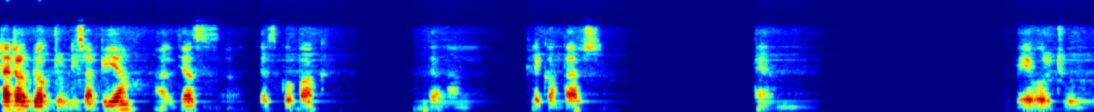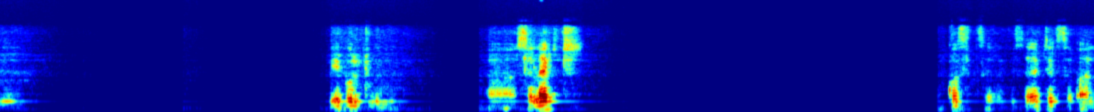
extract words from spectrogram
title block to disappear, I'll just just go back, then I'll click on that, and be able to be able to uh, select. Of course, it's selected, so I'll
